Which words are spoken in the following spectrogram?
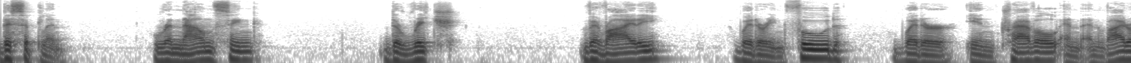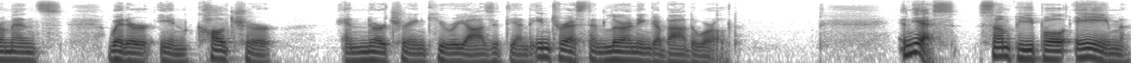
discipline, renouncing the rich variety, whether in food, whether in travel and environments, whether in culture and nurturing curiosity and interest and learning about the world. And yes, some people aim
